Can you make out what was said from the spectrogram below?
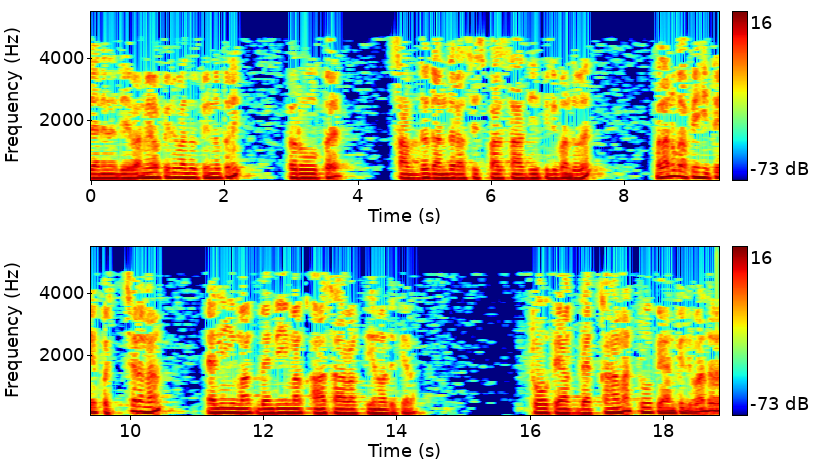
දැනෙන දේවල් මේවා පිළිබඳව පින්නතුනේ රූප ශබ්ද ගන්ධ රස ස්පර්ශ ආදී පිළිබඳව බලනකො අපේ හිතේ කොච්චරනම් ඇලීමක් බැඳීමක් ආසාවක් තියනවද කියලා. රූපයක් දැක්කහම රූපයන් පිළිබඳව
